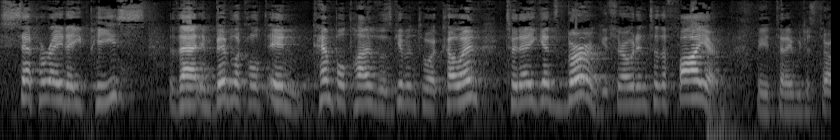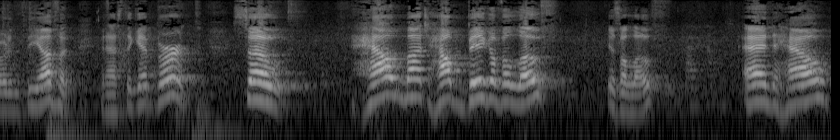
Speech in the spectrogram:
separate a piece that in biblical in temple times was given to a Kohen. Today gets burned. You throw it into the fire. Today we just throw it into the oven. It has to get burnt. So, how much? How big of a loaf is a loaf? And how?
